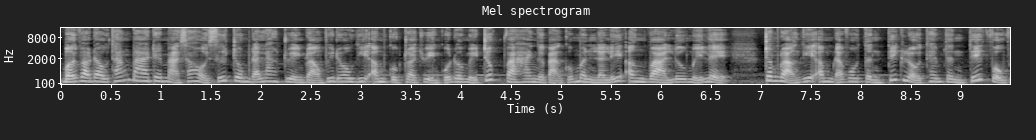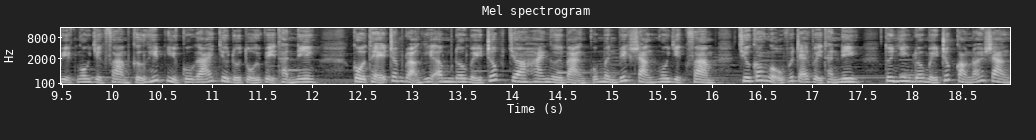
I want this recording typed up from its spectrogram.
Bởi vào đầu tháng 3 trên mạng xã hội xứ Trung đã lan truyền đoạn video ghi âm cuộc trò chuyện của Đô Mỹ Trúc và hai người bạn của mình là Lý Ân và Lưu Mỹ Lệ. Trong đoạn ghi âm đã vô tình tiết lộ thêm tình tiết vụ việc Ngô Dực Phạm cưỡng hiếp nhiều cô gái chưa đủ tuổi vị thành niên. Cụ thể trong đoạn ghi âm Đô Mỹ Trúc cho hai người bạn của mình biết rằng Ngô Dực Phạm chưa có ngủ với trẻ vị thành niên. Tuy nhiên Đô Mỹ Trúc còn nói rằng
